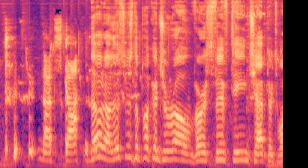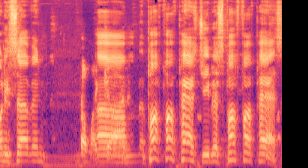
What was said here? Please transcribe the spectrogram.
Not Scott. No, no, this was the Book of Jerome, verse fifteen, chapter twenty-seven. Oh my god. Um, puff, puff, pass, Jeebus. Puff, puff, pass.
